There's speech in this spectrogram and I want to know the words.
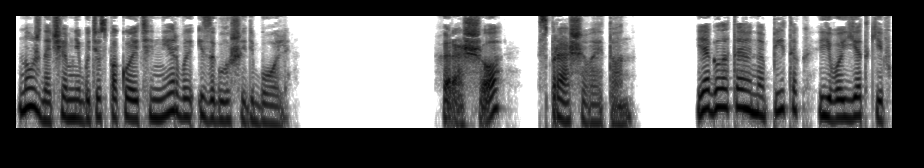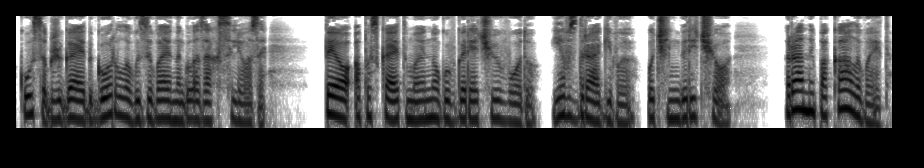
нужно чем-нибудь успокоить нервы и заглушить боль. «Хорошо?» — спрашивает он. Я глотаю напиток, его едкий вкус обжигает горло, вызывая на глазах слезы. Тео опускает мою ногу в горячую воду. Я вздрагиваю, очень горячо. Раны покалывает,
